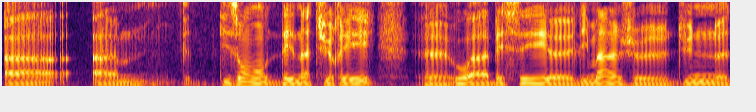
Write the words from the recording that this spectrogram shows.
à, à disons, dénaturer euh, ou à abaisser euh, l'image euh, d'une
